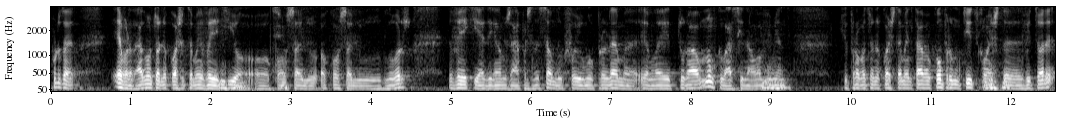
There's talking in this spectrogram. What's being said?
Cordeiro. É verdade, o António Costa também veio aqui ao, ao Conselho, ao Conselho de Louros, veio aqui, digamos, à apresentação do que foi o meu programa eleitoral, num claro sinal, obviamente, que o próprio António Costa também estava comprometido com esta vitória,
